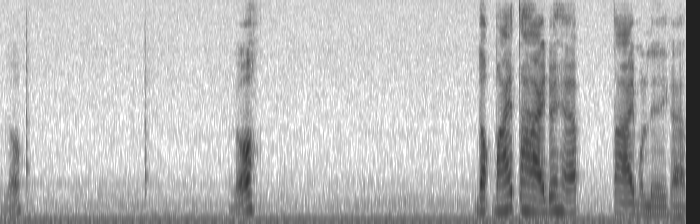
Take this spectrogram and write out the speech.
ฮัลโหล ฮัลโหล ดอกไม้ตายด้วยครับ ตายหมดเลยครับ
